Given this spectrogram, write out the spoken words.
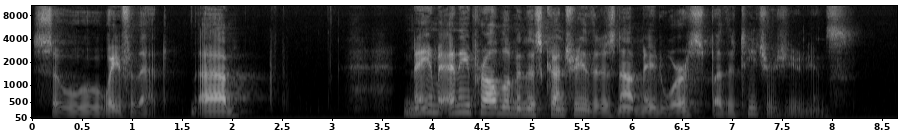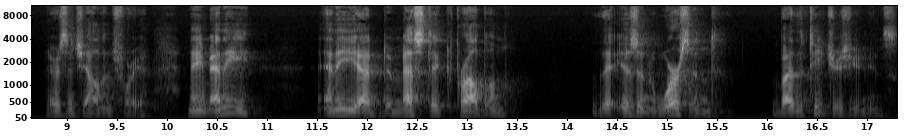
So wait for that. Um, name any problem in this country that is not made worse by the teachers' unions. There's a challenge for you. Name any, any uh, domestic problem that isn't worsened by the teachers' unions.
